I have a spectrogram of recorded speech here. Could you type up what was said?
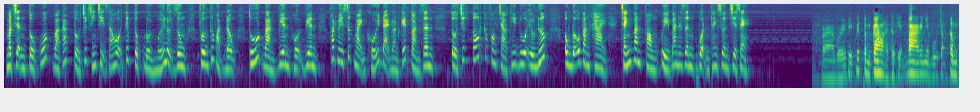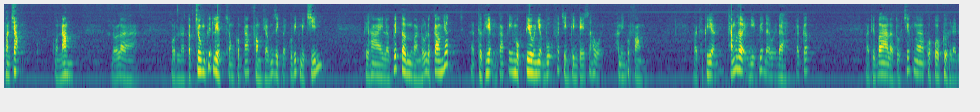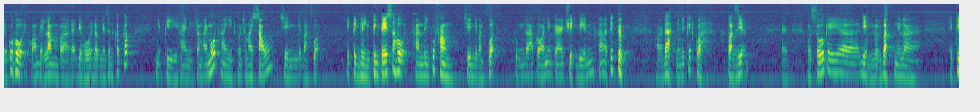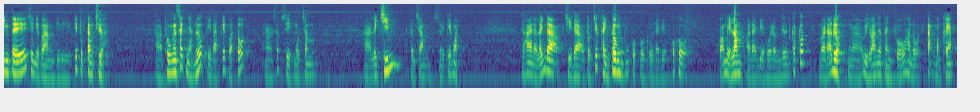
Mặt trận Tổ quốc và các tổ chức chính trị xã hội tiếp tục đổi mới nội dung, phương thức hoạt động, thu hút đoàn viên, hội viên, phát huy sức mạnh khối đại đoàn kết toàn dân, tổ chức tốt các phong trào thi đua yêu nước, ông Đỗ Văn Khải, tránh văn phòng Ủy ban nhân dân quận Thanh Xuân chia sẻ. Và với cái quyết tâm cao là thực hiện ba cái nhiệm vụ trọng tâm quan trọng của năm, đó là một là tập trung quyết liệt trong công tác phòng chống dịch bệnh COVID-19. Thứ hai là quyết tâm và nỗ lực cao nhất thực hiện các cái mục tiêu nhiệm vụ phát triển kinh tế xã hội, an ninh quốc phòng và thực hiện thắng lợi nghị quyết đại hội đảng các cấp. Và thứ ba là tổ chức ờ, cuộc bầu cử đại biểu Quốc hội khóa 15 và đại biểu Hội đồng nhân dân các cấp nhiệm kỳ 2021-2026 trên địa bàn quận. thì tình hình kinh tế xã hội, an ninh quốc phòng trên địa bàn quận cũng đã có những cái chuyển biến khá là tích cực và đạt những cái kết quả toàn diện. Một số cái ờ, điểm nổi bật như là thì kinh tế trên địa bàn thì tiếp tục tăng trưởng. À, thu ngân sách nhà nước thì đạt kết quả tốt, à, sắp xỉ 109% à, so với kế hoạch. Thứ hai là lãnh đạo chỉ đạo tổ chức thành công những cuộc bầu cử đại biểu Quốc hội khóa 15 và đại biểu Hội đồng nhân dân các cấp và đã được à, Ủy ban nhân thành phố Hà Nội tặng bằng khen.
